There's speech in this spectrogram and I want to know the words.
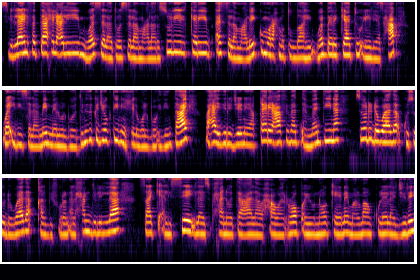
بسم الله الفتاح العليم والصلاة والسلام على رسوله الكريم السلام عليكم ورحمة الله وبركاته إهلي أصحاب وإذي سلامين ميل والبو الدنيا كجوكتين حلو والبو إذين تاي waxaa idin rajeynayaa kheyri caafimaad dhammaantiina soo dhadhawaada kusoo dhawaada qalbi furan alxamdulilah saaki alisee ilaahi subxaana watacaala waxaawaay roob ayuu noo keenay maalmahan kuleelaa jiray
